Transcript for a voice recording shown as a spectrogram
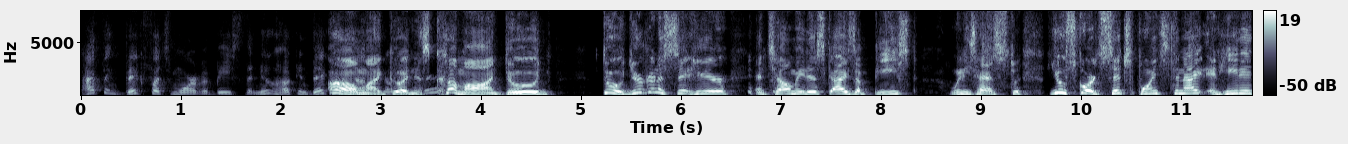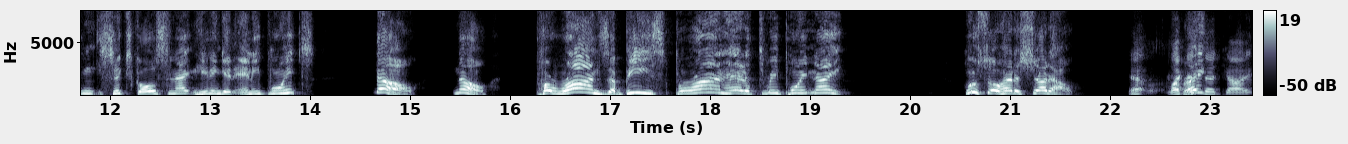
I think Bigfoot's more of a beast than Newhook, and Bigfoot. Oh my goodness! Come on, dude. Dude, you're gonna sit here and tell me this guy's a beast when he has th- you scored six points tonight and he didn't six goals tonight and he didn't get any points? No, no. Perron's a beast. Perron had a three point night. Husso had a shutout. Yeah, like I said, guy,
